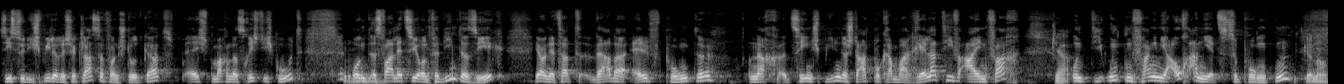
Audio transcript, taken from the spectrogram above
siehst du die spielerische Klasse von Stuttgart. Echt, machen das richtig gut. Und es war letztlich auch ein verdienter Sieg. Ja, und jetzt hat Werder elf Punkte nach zehn Spielen. Das Startprogramm war relativ einfach. Ja. Und die unten fangen ja auch an jetzt zu punkten. Genau.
